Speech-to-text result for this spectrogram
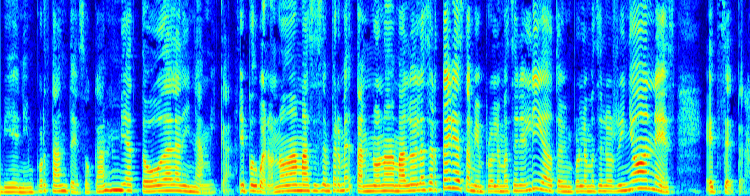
Bien importante, eso cambia toda la dinámica. Y pues bueno, no nada más es enfermedad, no nada más lo de las arterias, también problemas en el hígado, también problemas en los riñones, etcétera.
